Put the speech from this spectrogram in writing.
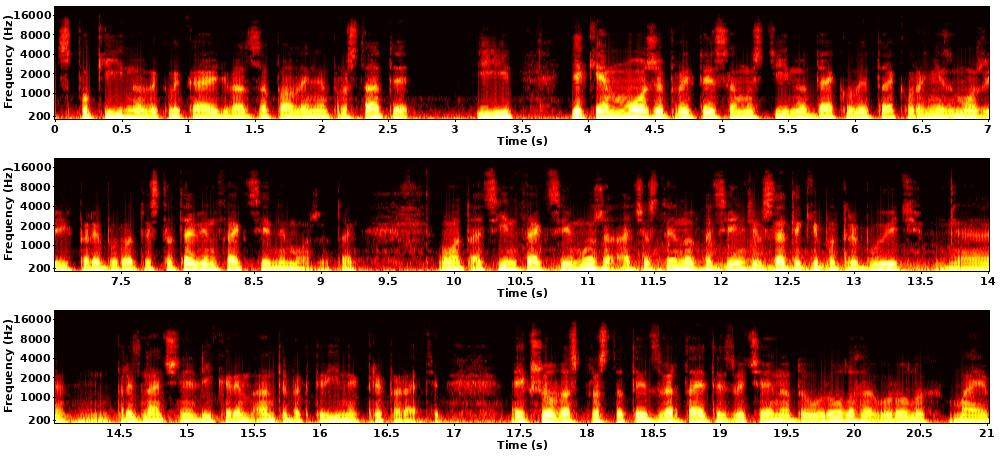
спокійно викликають у вас запалення простати, і яке може пройти самостійно деколи, так організм може їх перебороти. Статеві інфекції не може, так. От, а ці інфекції може, а частину пацієнтів все-таки потребують е, призначення лікарем антибактерійних препаратів. А якщо у вас простатит, звертайтеся, звичайно, до уролога. Уролог має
